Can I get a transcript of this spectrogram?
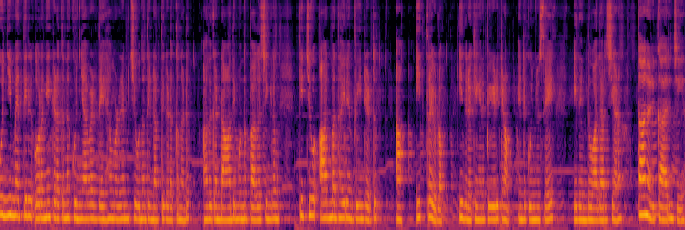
കുഞ്ഞിമെത്തിൽ ഉറങ്ങിക്കിടക്കുന്ന കുഞ്ഞാവയുടെ ദേഹം മുഴുവനും ചുവന്ന് തിണർത്തി കിടക്കുന്നുണ്ട്. അത് കണ്ട് ആദ്യം ഒന്ന് പകച്ചെങ്കിലും കിച്ചു ആത്മധൈര്യം വീണ്ടെടുത്തു. ആ ഇത്രയുള്ളൂ. ഇതിനൊക്കെ ഇങ്ങനെ പേടിക്കണം എന്റെ കുഞ്ഞുസേ ഇതെന്തോ അലർജിയാണ്. താൻ ഒരു കാര്യം ചെയ്യ.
